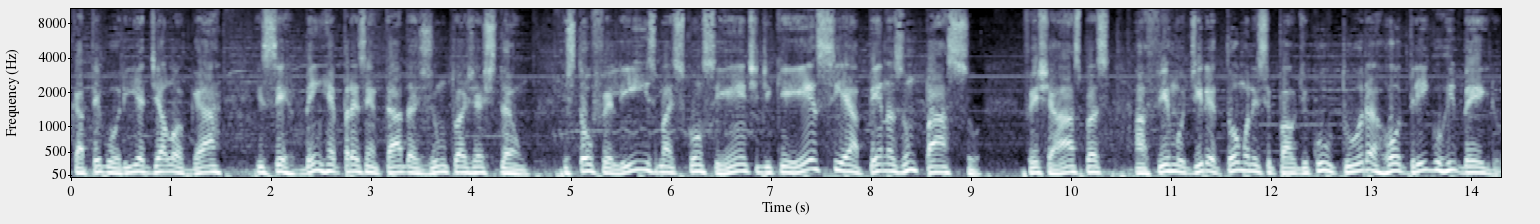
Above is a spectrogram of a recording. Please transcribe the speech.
categoria dialogar e ser bem representada junto à gestão. Estou feliz, mas consciente de que esse é apenas um passo Fecha aspas, afirma o diretor municipal de cultura, Rodrigo Ribeiro.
